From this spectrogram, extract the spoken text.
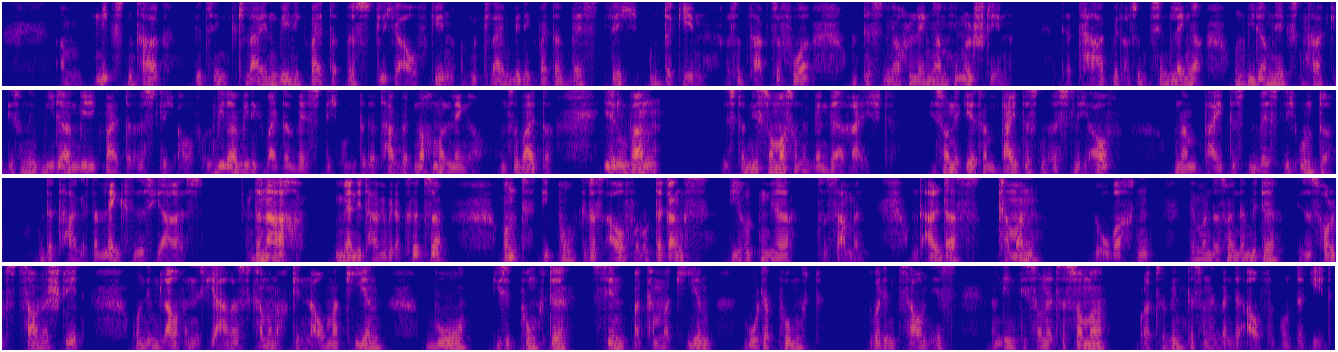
Am nächsten Tag wird sie ein klein wenig weiter östlicher aufgehen und ein klein wenig weiter westlich untergehen als am Tag zuvor und deswegen auch länger am Himmel stehen. Der Tag wird also ein bisschen länger und wieder am nächsten Tag geht die Sonne wieder ein wenig weiter östlich auf und wieder ein wenig weiter westlich unter. Der Tag wird nochmal länger und so weiter. Irgendwann ist dann die Sommersonnenwende erreicht. Die Sonne geht am weitesten östlich auf und am weitesten westlich unter und der Tag ist der längste des Jahres. Danach werden die Tage wieder kürzer und die Punkte des Auf- und Untergangs, die rücken wieder zusammen. Und all das kann man beobachten wenn man da so in der Mitte dieses Holzzaunes steht. Und im Laufe eines Jahres kann man auch genau markieren, wo diese Punkte sind. Man kann markieren, wo der Punkt über dem Zaun ist, an dem die Sonne zur Sommer- oder zur Wintersonnenwende auf und unter geht.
